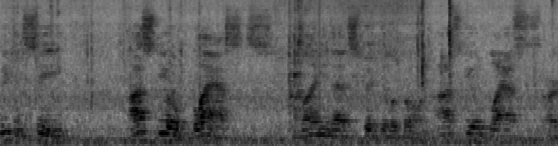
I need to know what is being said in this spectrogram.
we can see osteoblasts lining that spicular bone. Osteoblasts are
